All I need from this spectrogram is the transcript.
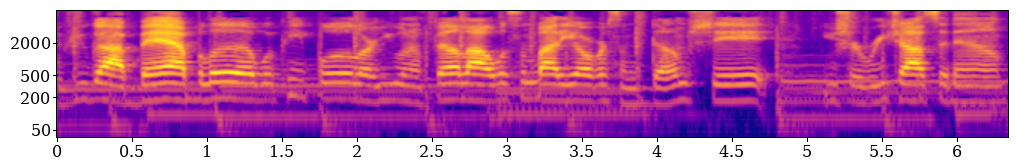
if you got bad blood with people or you wanna fell out with somebody over some dumb shit, you should reach out to them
